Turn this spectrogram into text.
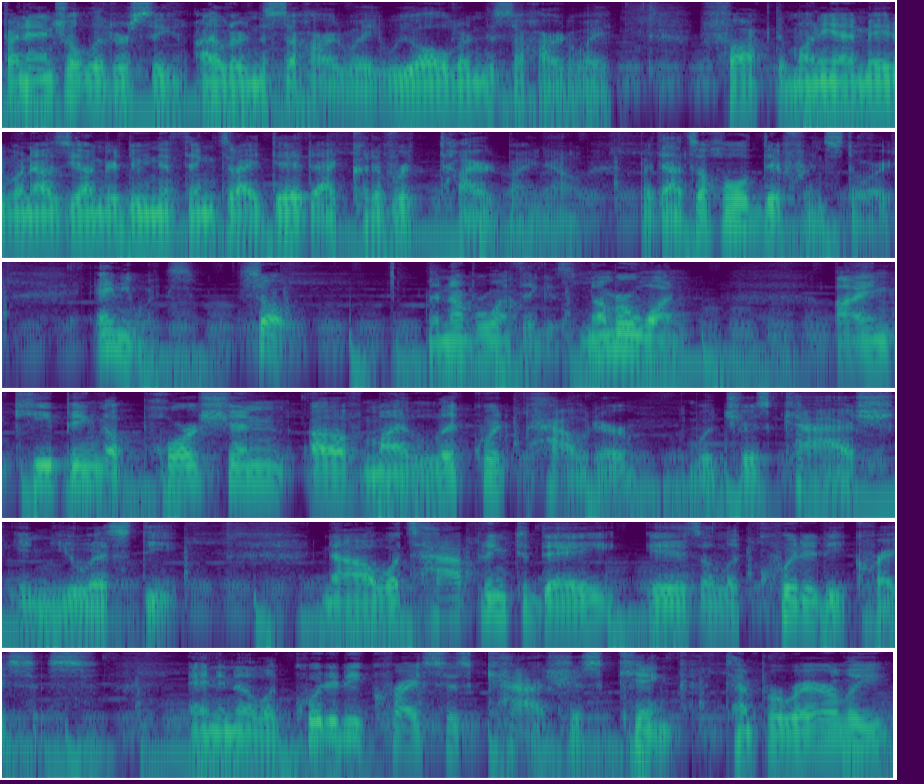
financial literacy, I learned this the hard way. We all learned this the hard way. Fuck, the money I made when I was younger doing the things that I did, I could have retired by now. But that's a whole different story. Anyways, so the number one thing is number one, I'm keeping a portion of my liquid powder, which is cash, in USD. Now, what's happening today is a liquidity crisis. And in a liquidity crisis, cash is king temporarily,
